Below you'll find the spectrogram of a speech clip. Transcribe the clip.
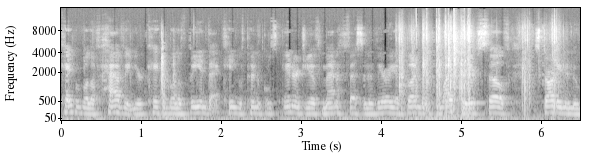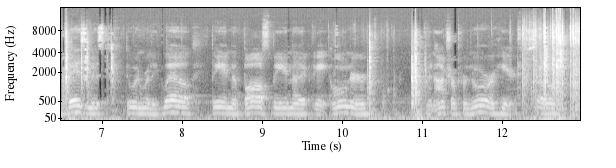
capable of having. You're capable of being that King of Pentacles energy of manifesting a very abundant life for yourself, starting a new business, doing really well, being a boss, being a, a owner, an entrepreneur here. So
